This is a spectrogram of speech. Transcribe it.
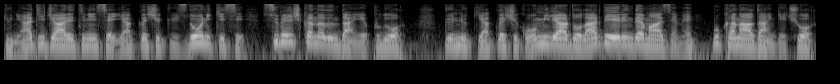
Dünya ticaretinin ise yaklaşık %12'si Süveyş kanalından yapılıyor. Günlük yaklaşık 10 milyar dolar değerinde malzeme bu kanaldan geçiyor.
